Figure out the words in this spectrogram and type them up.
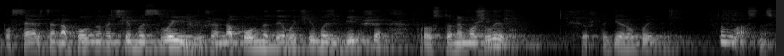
Бо серце наповнено чимось своїм, і вже наповнити його чимось більше просто неможливо. Що ж тоді робити? Ну, власне, з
